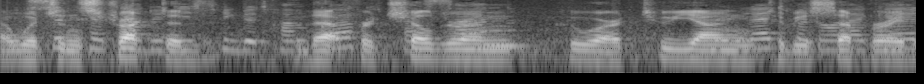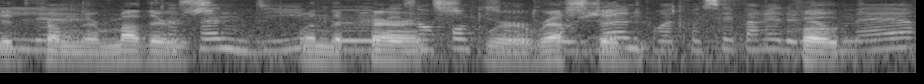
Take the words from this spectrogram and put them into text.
uh, which instructed district de Tram Kak, that for children who are too young to be separated from their mothers when the parents were sont trop jeunes arrested, pour être séparés de quote, leur mère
